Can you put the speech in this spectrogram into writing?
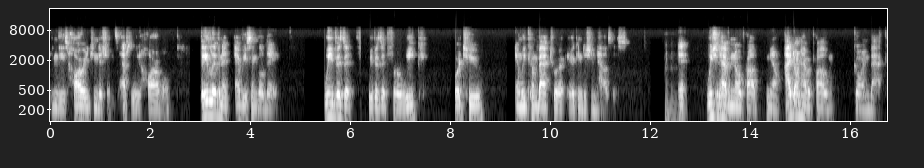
in these horrid conditions, absolutely horrible. They live in it every single day. We visit we visit for a week or two and we come back to our air conditioned houses. Mm-hmm. It, we should have no problem, you know, I don't have a problem going back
